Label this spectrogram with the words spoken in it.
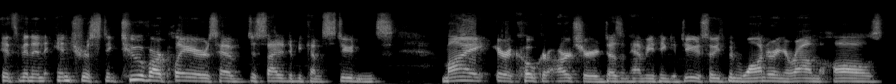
it's been an interesting. Two of our players have decided to become students my Aarakocra Archer doesn't have anything to do. So he's been wandering around the halls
